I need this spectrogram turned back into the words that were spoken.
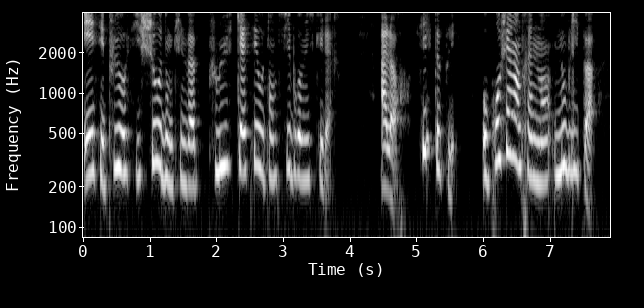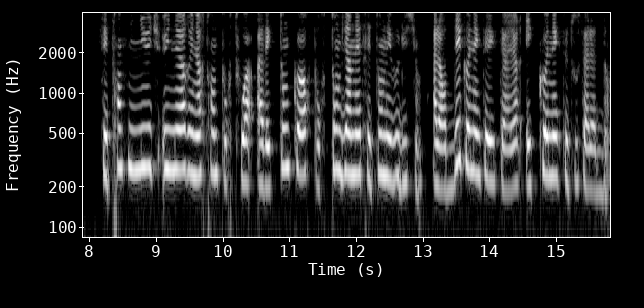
et c'est plus aussi chaud donc tu ne vas plus casser autant de fibres musculaires. Alors, s'il te plaît, au prochain entraînement, n'oublie pas, c'est 30 minutes, 1 heure, 1 heure 30 pour toi, avec ton corps, pour ton bien-être et ton évolution. Alors déconnecte l'extérieur et connecte tout ça là-dedans.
